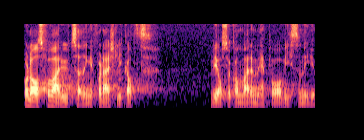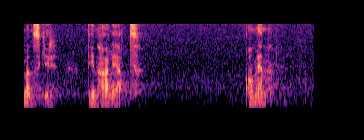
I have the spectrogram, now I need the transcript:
Og la oss få være utsendinger for deg, slik at vi også kan være med på å vise nye mennesker din herlighet. Amen.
